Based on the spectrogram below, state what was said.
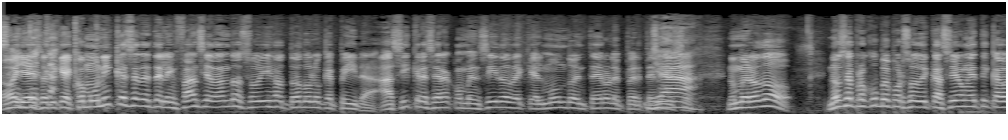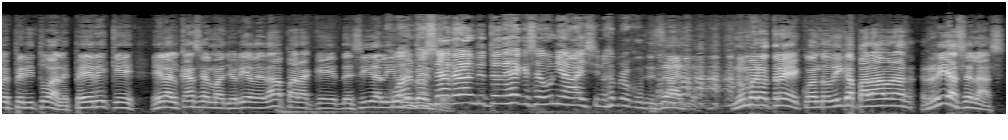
Oye, eso de que comuníquese desde la infancia dando a su hijo todo lo que pida. Así crecerá convencido de que el mundo entero le pertenece. Ya. Número dos, no se preocupe por su educación ética o espiritual. Espere que él alcance la mayoría de edad para que decida libremente. Cuando sea grande, usted deje que se une a ICE, no se preocupe. Exacto. Número tres, cuando diga palabras, ríaselas.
